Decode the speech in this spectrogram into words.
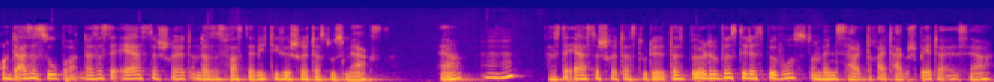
Und das ist super. Das ist der erste Schritt und das ist fast der wichtigste Schritt, dass du es merkst. Ja. Mhm. Das ist der erste Schritt, dass du dir, das, du wirst dir das bewusst und wenn es halt drei Tage später ist, ja,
